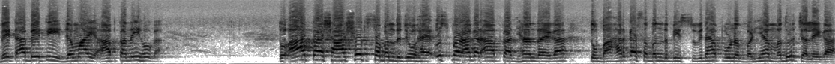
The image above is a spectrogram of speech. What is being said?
बेटा बेटी जमाई आपका नहीं होगा। तो आपका शाश्वत संबंध जो है, उस पर अगर आपका ध्यान रहेगा तो बाहर का संबंध भी सुविधापूर्ण, बढ़िया, मधुर चलेगा।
